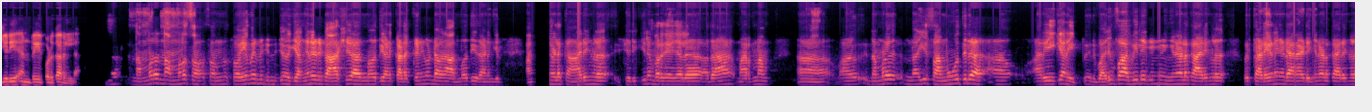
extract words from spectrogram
ജി ഡി എൻട്രിയിൽ കൊടുക്കാറില്ല. നമ്മൾ നമ്മൾ സ്വയം എന്ന് ചിന്തിച്ചു നോക്കി. അങ്ങനെ ഒരു കാർഷിക ആത്മഹത്യയാണ്. കടക്കണി കൊണ്ട് അവൻ ആത്മഹത്യ ചെയ്താണെങ്കിൽ അങ്ങനെയുള്ള കാര്യങ്ങൾ ശരിക്കും പറഞ്ഞു കഴിഞ്ഞാൽ അത് ആ മരണം നമ്മൾ ഈ സമൂഹത്തിൽ അറിയിക്കാൻ വരും ഭാവിയിലേക്ക് ഇങ്ങനെ ഇങ്ങനെയുള്ള കാര്യങ്ങൾ ഒരു തടയണം ഇടാനായിട്ട് ഇങ്ങനെയുള്ള കാര്യങ്ങൾ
